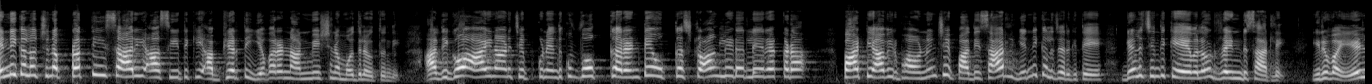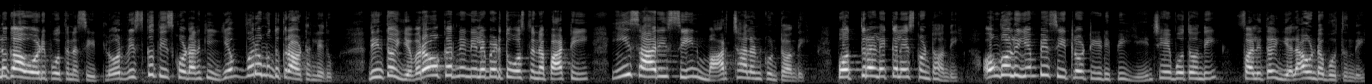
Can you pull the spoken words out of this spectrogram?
ఎన్నికలు వచ్చిన ప్రతిసారి ఆ సీటుకి అభ్యర్థి ఎవరన్నా అన్వేషణ మొదలవుతుంది. అదిగో ఆయన అని చెప్పుకునేందుకు ఒక్కరంటే ఒక్క స్ట్రాంగ్ లీడర్ లేరు అక్కడ. పార్టీ ఆవిర్భావం నుంచి పదిసార్లు ఎన్నికలు జరిగితే గెలిచింది కేవలం రెండు సార్లే. ఇరవై ఏళ్ళుగా ఓడిపోతున్న సీట్లో రిస్క్ తీసుకోవడానికి ఎవ్వరూ ముందుకు రావటం లేదు. దీంతో ఎవరో ఒకరిని నిలబెడుతూ వస్తున్న పార్టీ ఈసారి సీన్ మార్చాలనుకుంటోంది. పొత్తుల లెక్కలేసుకుంటోంది. ఒంగోలు ఎంపీ సీట్లో టీడీపీ ఏం చేయబోతోంది? ఫలితం ఎలా ఉండబోతుంది?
